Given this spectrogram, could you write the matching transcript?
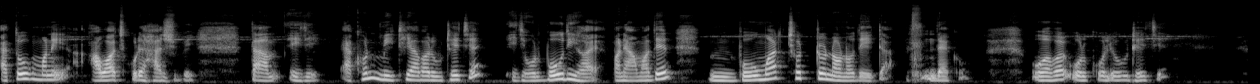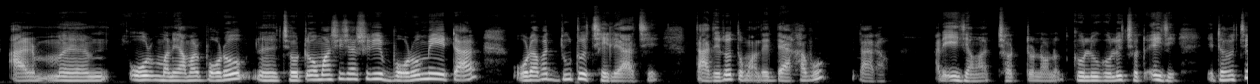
এত মানে আওয়াজ করে হাসবে। তা এই যে এখন মিঠি আবার উঠেছে, এই যে ওর বৌদি হয়। মানে আমাদের বৌমার ছোট্ট ননদ এইটা। দেখো, ও আবার ওর কোলে উঠেছে। আর ওর মানে আমার বড় ছোটো মাসি শাশুড়ির বড় মেয়েটার ওর আবার দুটো ছেলে আছে। তাদেরও তোমাদের দেখাবো। দাঁড়াও। আর এই যে আমার ছোট্ট ননদ, গলু গলু ছোট, এই যে, এটা হচ্ছে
